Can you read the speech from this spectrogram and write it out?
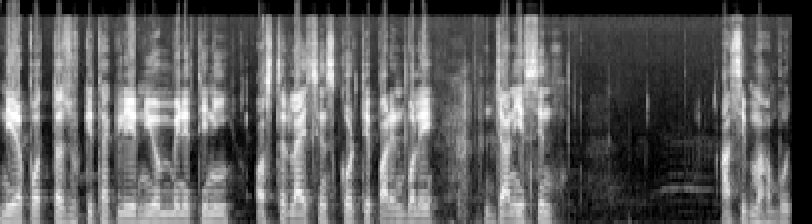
নিরাপত্তা ঝুঁকি থাকলে নিয়ম মেনে তিনি অস্ত্রের লাইসেন্স করতে পারেন বলে জানিয়েছেন আসিফ মাহমুদ।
